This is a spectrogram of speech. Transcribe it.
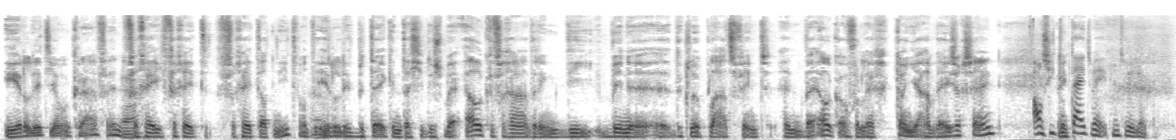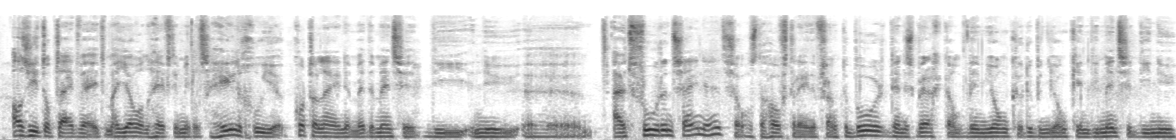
erelid, Johan Cruijff. En Ja. vergeet, vergeet, vergeet dat niet. Want erelid betekent dat je dus bij elke vergadering... die binnen eh, de club plaatsvindt... en bij elk overleg kan je aanwezig zijn. Als hij het op tijd weet natuurlijk. Als je het op tijd weet. Maar Johan heeft inmiddels hele goede korte lijnen met de mensen die nu eh, uitvoerend zijn. Hè, zoals de hoofdtrainer Frank de Boer, Dennis Bergkamp, Wim Jonk, Ruben Jonkin. Die mensen die nu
